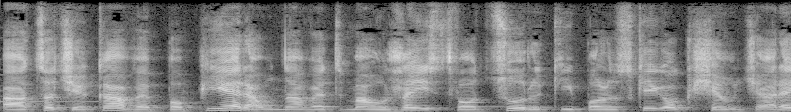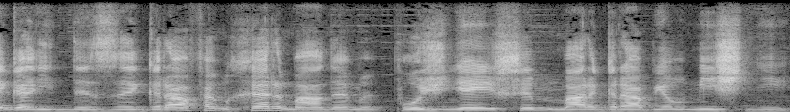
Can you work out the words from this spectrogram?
a co ciekawe popierał nawet małżeństwo córki polskiego księcia Regelindy z grafem Hermanem, późniejszym margrabią Miśni.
